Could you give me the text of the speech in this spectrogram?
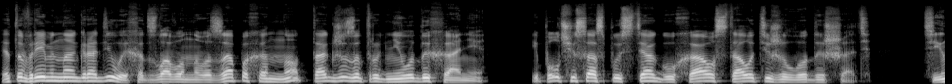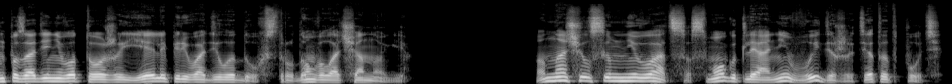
Это временно оградило их от зловонного запаха, но также затруднило дыхание, и полчаса спустя Гухао стало тяжело дышать. Тин позади него тоже еле переводила дух, с трудом волоча ноги. Он начал сомневаться, смогут ли они выдержать этот путь.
